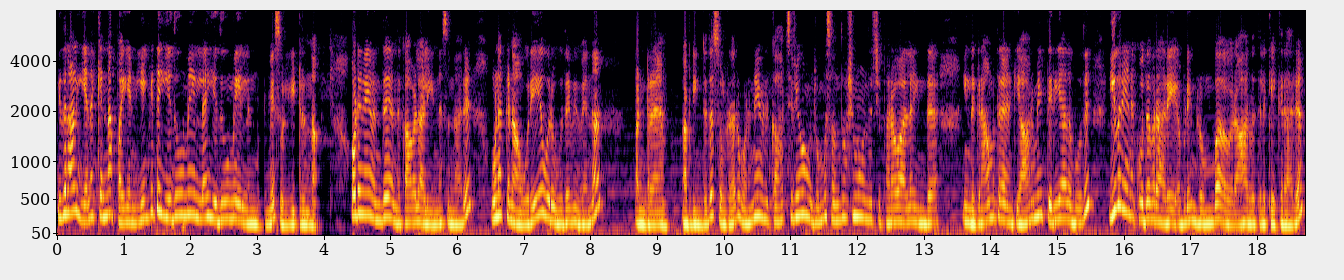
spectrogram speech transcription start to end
இதனால எனக்கு என்ன பையன்? என்கிட்ட எதுவுமே இல்லை எதுவுமே இல்லைன்னு மட்டுமே சொல்லிட்டு இருந்தான். உடனே வந்து அந்த காவலாளி என்ன சொன்னாரு? உனக்கு நான் ஒரே ஒரு உதவி வேணா பண்றேன் அப்படின்றத சொல்றாரு. உடனே எனக்கு ஆச்சரியம் ரொம்ப சந்தோஷமா வந்துருச்சு. பரவாயில்ல இந்த இந்த கிராமத்துல எனக்கு யாருமே தெரியாத போது இவர் எனக்கு உதவுறாரே அப்படின்னு ரொம்ப ஒரு ஆர்வத்துல கேக்குறாரு.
